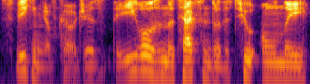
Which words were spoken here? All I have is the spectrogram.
Speaking of coaches, the Eagles and the Texans are the two only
